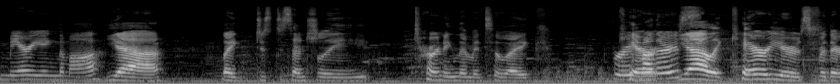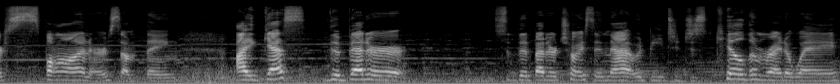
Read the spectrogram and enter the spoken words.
marrying the ma. yeah, like just essentially turning them into like Brood mothers. Yeah, like carriers for their spawn or something. I guess the better, the better choice in that would be to just kill them right away.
